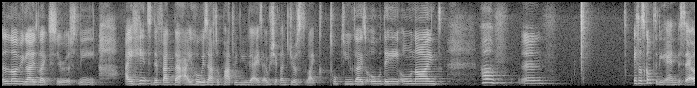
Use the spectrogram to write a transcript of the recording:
I love you guys, like seriously. I hate the fact that I always have to part with you guys. I wish I could just like talk to you guys all day, all night. Um, and it has come to the end. So,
